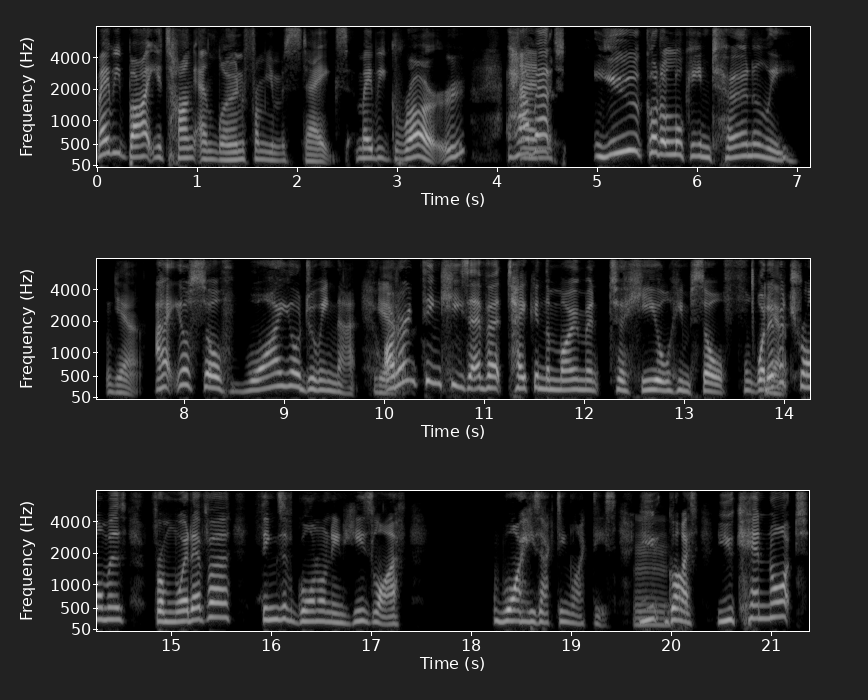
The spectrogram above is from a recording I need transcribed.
Maybe bite your tongue and learn from your mistakes. Maybe grow. how about you? Got to look internally Yeah. at yourself why you're doing that. Yeah. I don't think he's ever taken the moment to heal himself for whatever Yeah. traumas from whatever things have gone on in his life. Why he's acting like this? You Mm. guys, you cannot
